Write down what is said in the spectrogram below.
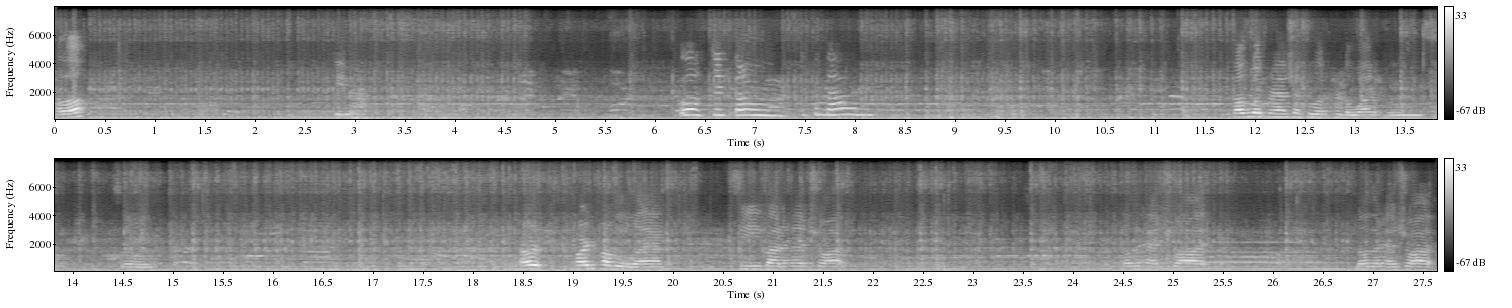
Hello? Take down, take them down. I was going for have heard a lot of booms. So hard, hard probably lag. See, got a headshot. Another headshot. Another headshot.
